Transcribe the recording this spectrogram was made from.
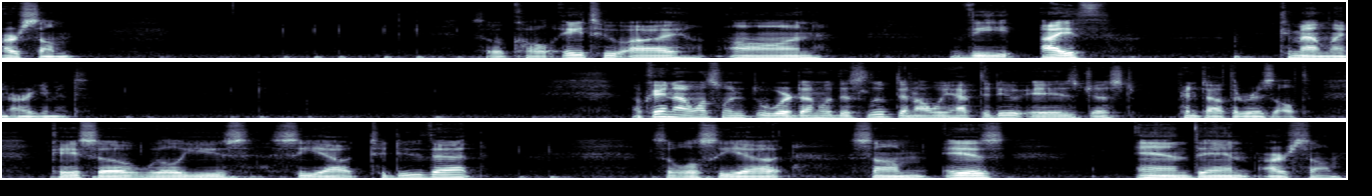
our sum. So we'll call atoi on the ith command line argument. Okay, now once we're done with this loop, then all we have to do is just print out the result. Okay, so we'll use cout to do that. So we'll cout sum is and then our sum.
